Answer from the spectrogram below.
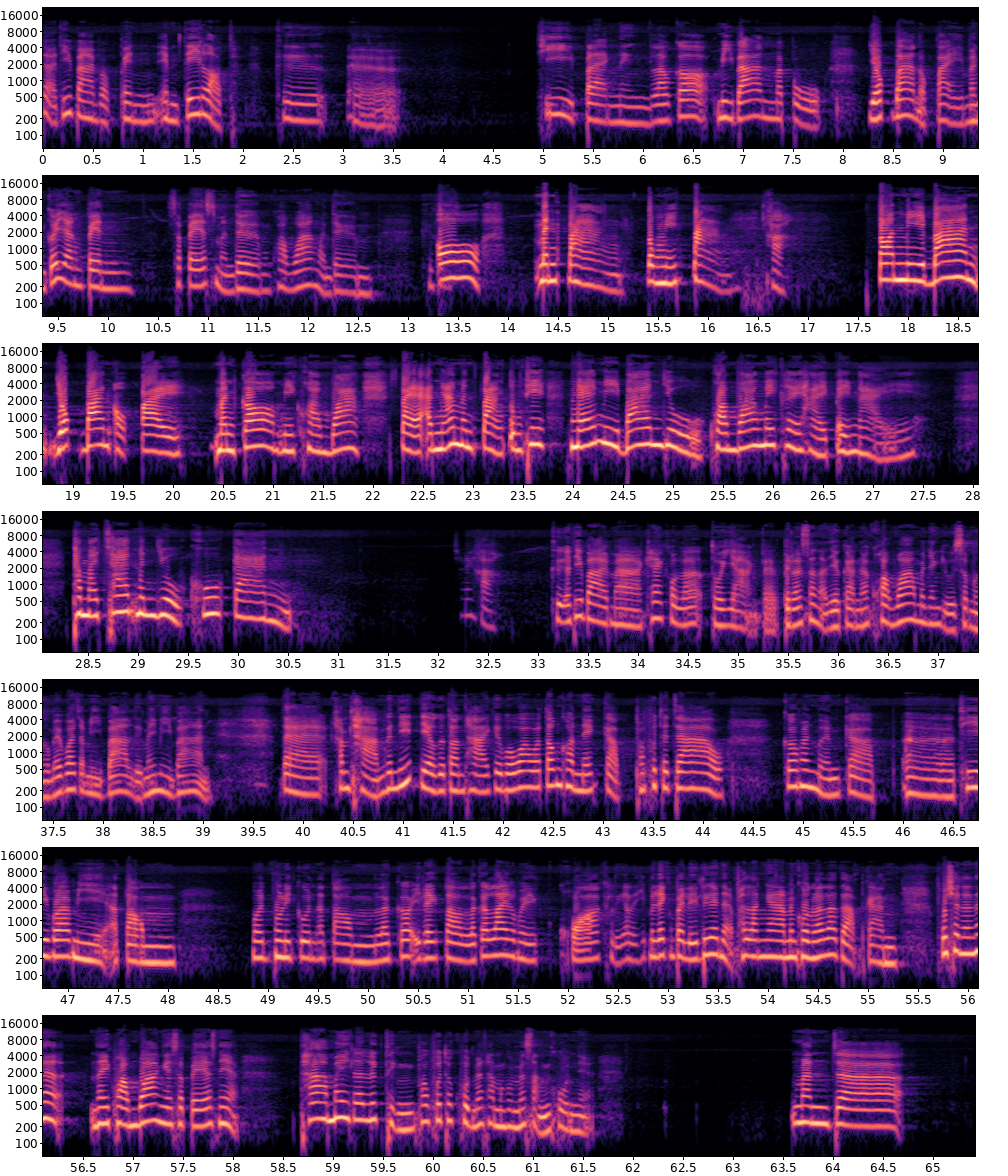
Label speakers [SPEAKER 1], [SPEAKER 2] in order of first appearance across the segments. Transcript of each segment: [SPEAKER 1] ทางนู้นจะอธิบายบอกเป็น empty lot คือเออที่แปลงหนึ่งแล้วก็มีบ้านมาปลูก ยกบ้านออกไป มันก็ยังเป็น space เหมือนเดิม ความว่างเหมือนเดิมคือ
[SPEAKER 2] โอ้มันต่าง ตรงนี้ต่าง
[SPEAKER 1] ค่ะ
[SPEAKER 2] ตอนมีบ้านยกบ้านออกไป มันก็มีความว่าง แต่อันเนี้ยมันต่างตรงที่แม้มีบ้านอยู่ ความว่างไม่เคยหายไปไหน ธรรมชาติมันอยู่คู่กัน
[SPEAKER 1] ใช่ค่ะ คืออธิบายมาแค่คนละตัวอย่าง แต่เป็นลักษณะเดียวกันนะความว่างมันยังอยู่เสมอไม่ว่าจะมีบ้านหรือไม่มีบ้าน แต่คำถามกันนิดเดียวคือตอนท้ายคือเพราะว่าว่าต้องคอนเน็กกับพระพุทธเจ้า ก็มันเหมือนกับที่ว่ามีอะตอมโมเลกุลอะตอม แล้วก็อิเล็กตรอนแล้วก็ไล่ลงไปควาร์กหรืออะไรที่มันเล็กไปเรื่อยๆเนี่ยพลังงานมันคนละระดับกัน เพราะฉะนั้นเนี่ย ในความว่างในสเปซเนี่ยถ้าไม่ระลึกถึงพระพุทธคุณพระธรรมคุณพระสังคุณเนี่ย มันจะ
